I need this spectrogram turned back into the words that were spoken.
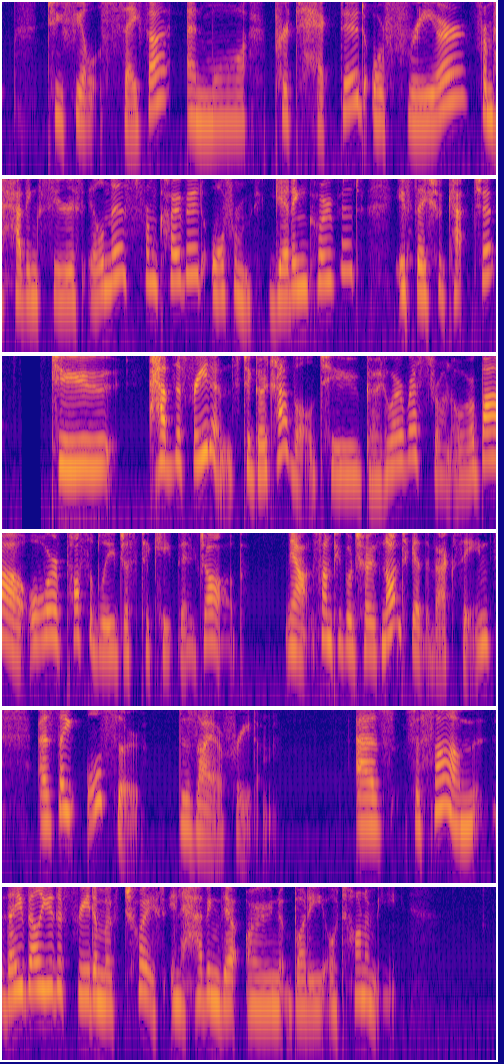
to feel safer and more protected or freer from having serious illness from COVID or from getting COVID if they should catch it, to have the freedoms to go travel, to go to a restaurant or a bar, or possibly just to keep their job. Now, some people chose not to get the vaccine as they also desire freedom. As for some, they value the freedom of choice in having their own body autonomy.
